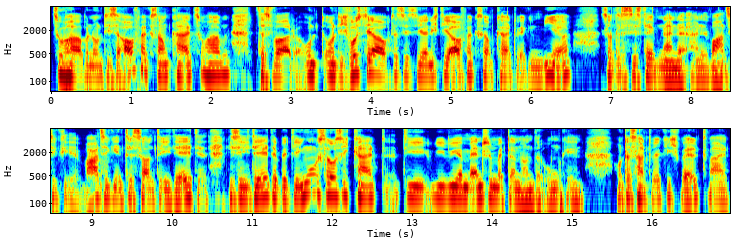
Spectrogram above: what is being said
zu haben und diese Aufmerksamkeit zu haben. Das war, und, und ich wusste ja auch, das ist ja nicht die Aufmerksamkeit wegen mir, sondern es ist eben eine, eine wahnsinnig, wahnsinnig interessante Idee. Die, diese Idee der Bedingungslosigkeit, die, wie wir Menschen miteinander umgehen. Und das hat wirklich weltweit,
